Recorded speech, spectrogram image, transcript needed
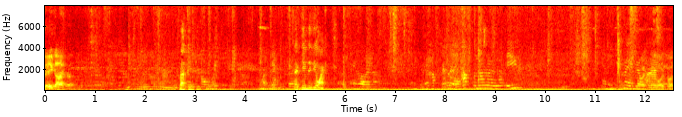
để coi kim kim ngoài. Ra kim đi đi ngoài. rồi rồi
